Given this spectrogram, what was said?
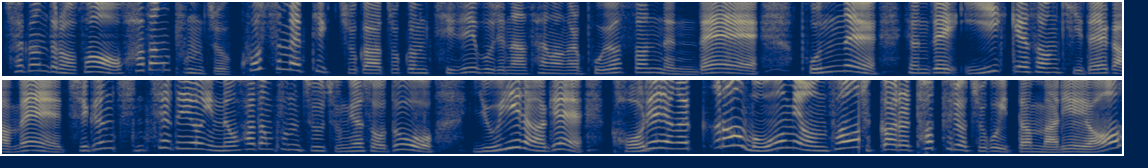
최근 들어서 화장품주, 코스메틱주가 조금 지지부진한 상황을 보였었는데 본느 현재 이익 개선 기대감에 지금 침체되어 있는 화장품주 중에서도 유일한 확실하게 거래량을 끌어모으면서 주가를 터트려 주고 있단 말이에요.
